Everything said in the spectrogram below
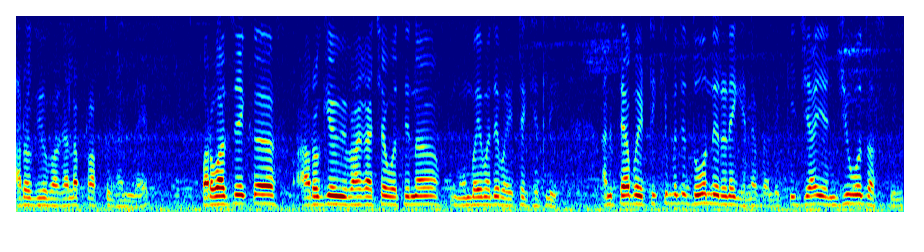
आरोग्य विभागाला प्राप्त झालेल्या आहेत. परवाच एक आरोग्य विभागाच्या वतीनं मुंबईमध्ये बैठक घेतली आणि त्या बैठकीमध्ये दोन निर्णय घेण्यात आले की ज्या एन जी ओज असतील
